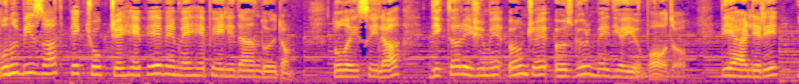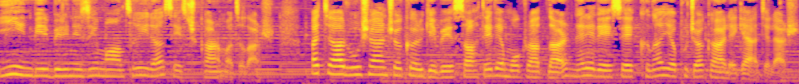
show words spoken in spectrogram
Bunu bizzat pek çok CHP ve MHP'liden duydum. Dolayısıyla dikta rejimi önce özgür medyayı boğdu. Diğerleri yiyin birbirinizi mantığıyla ses çıkarmadılar. Hatta Ruşen Çakır gibi sahte demokratlar neredeyse kına yapacak hale geldiler.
